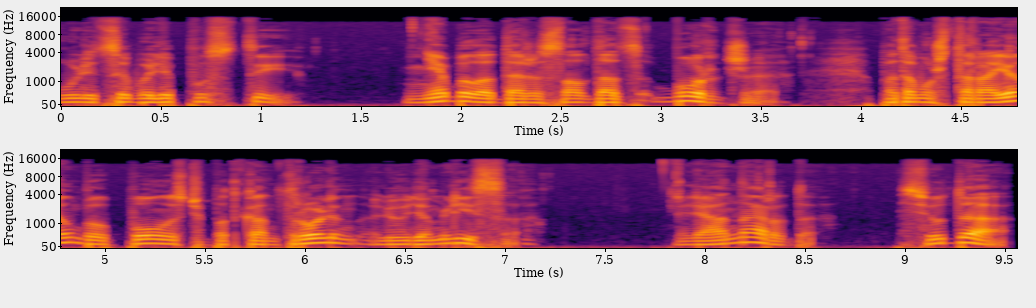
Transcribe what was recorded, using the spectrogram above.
Улицы были пусты. Не было даже солдат с Борджа, потому что район был полностью подконтролен людям Лиса. «Леонардо, сюда!»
